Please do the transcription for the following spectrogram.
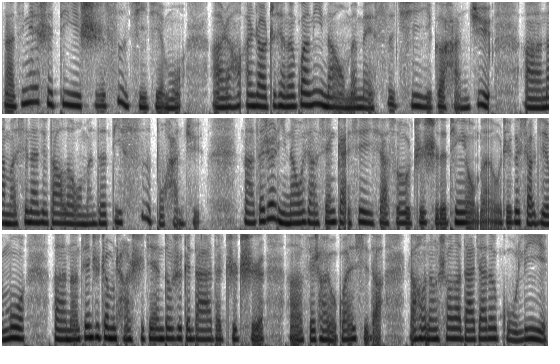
那今天是第十四期节目啊，然后按照之前的惯例呢，我们每四期一个韩剧啊，那么现在就到了我们的第四部韩剧。那在这里呢，我想先感谢一下所有支持的听友们，我这个小节目呃能坚持这么长时间，都是跟大家的支持呃非常有关系的。然后能收到大家的鼓励，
